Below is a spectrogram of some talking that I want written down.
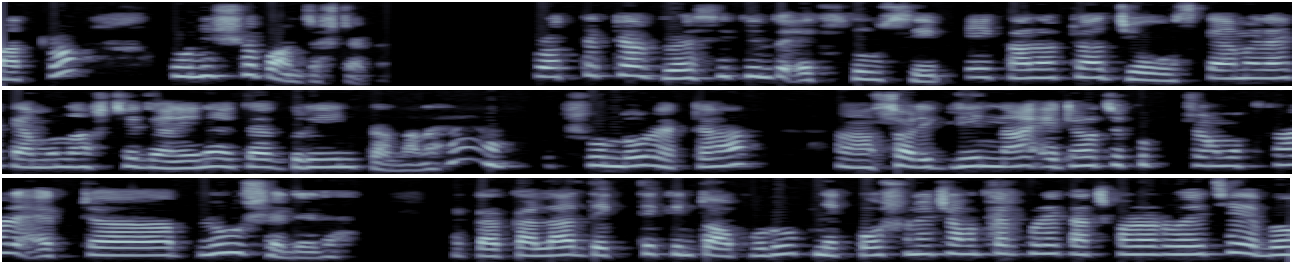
মাত্র উনিশশো পঞ্চাশ টাকা। প্রত্যেকটা ড্রেসই কিন্তু এক্সক্লুসিভ এই কালারটা জোস ক্যামেরায় কেমন আসছে জানি না, এটা গ্রিন কালার হ্যাঁ খুব সুন্দর একটা সরি গ্রিন না, এটা হচ্ছে খুব চমৎকার একটা ব্লু শেডের কালার দেখতে কিন্তু অপরূপ। নেক পোর্শনে চমৎকার করে কাজ করা রয়েছে এবং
